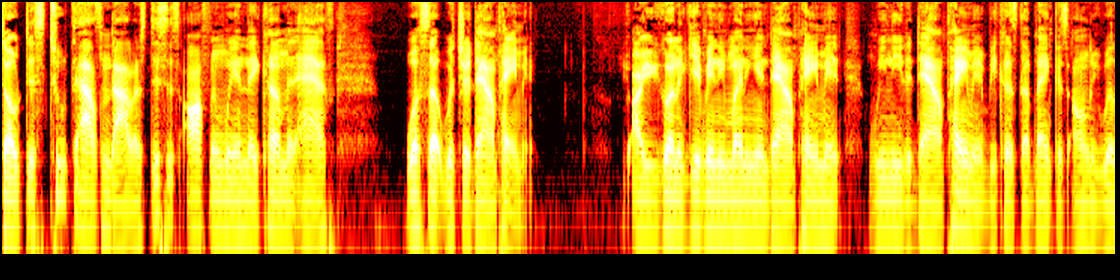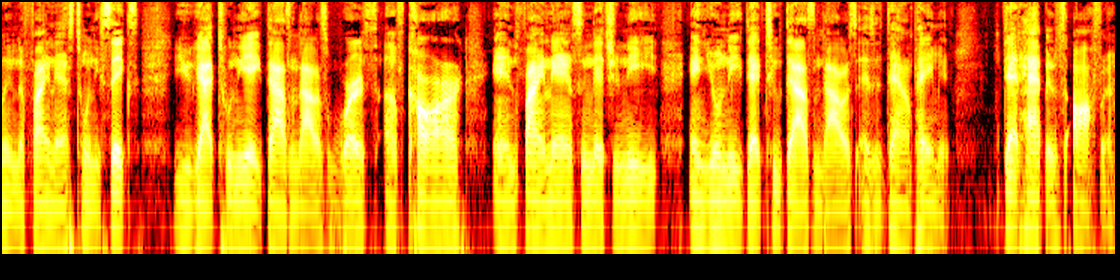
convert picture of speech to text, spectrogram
So this $2,000, this is often when they come and ask what's up with your down payment? Are you going to give any money in down payment? We need a down payment because the bank is only willing to finance 26. You got $28,000 worth of car and financing that you need and you'll need that $2,000 as a down payment. That happens often.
